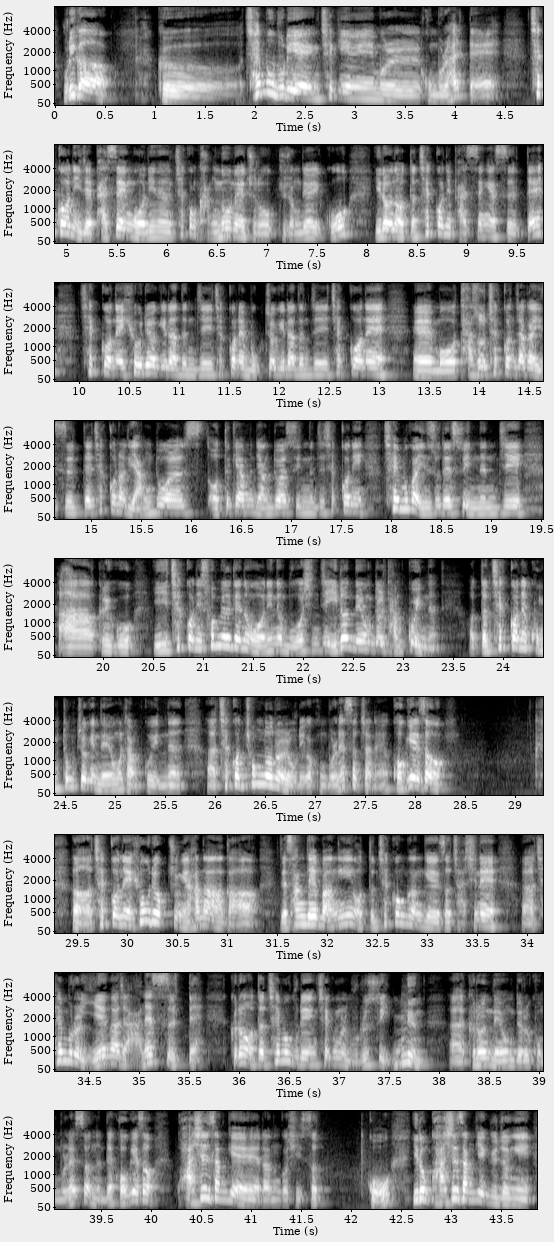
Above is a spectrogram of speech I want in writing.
우리가 그 채무 불이행 책임을 공부를 할 때 채권이 이제 발생 원인은 채권 강론에 주로 규정되어 있고 이런 어떤 채권이 발생했을 때 채권의 효력이라든지 채권의 목적이라든지 채권의 뭐 다수 채권자가 있을 때 채권을 양도할 어떻게 하면 양도할 수 있는지 채권이 채무가 인수될 수 있는지 아 그리고 이 채권이 소멸되는 원인은 무엇인지 이런 내용들을 담고 있는 어떤 채권의 공통적인 내용을 담고 있는 아, 채권 총론을 우리가 공부를 했었잖아요. 거기에서 어, 채권의 효력 중에 하나가 이제 상대방이 어떤 채권 관계에서 자신의 어, 채무를 이행하지 않았을 때 그런 어떤 채무 불이행 책임을 물을 수 있는 어, 그런 내용들을 공부를 했었는데 거기에서 과실상계라는 것이 있었 있 고 이런 과실상계 규정이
